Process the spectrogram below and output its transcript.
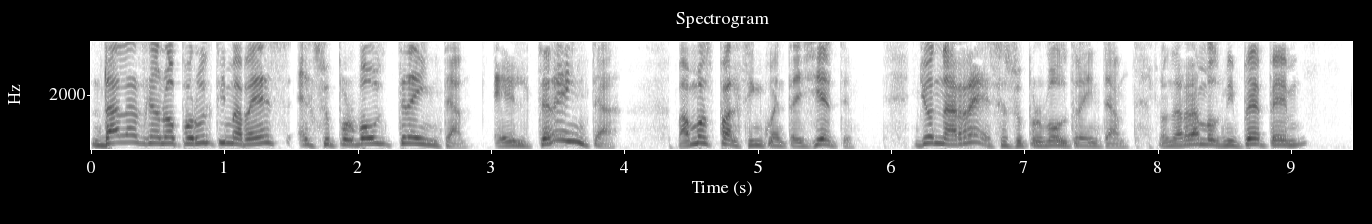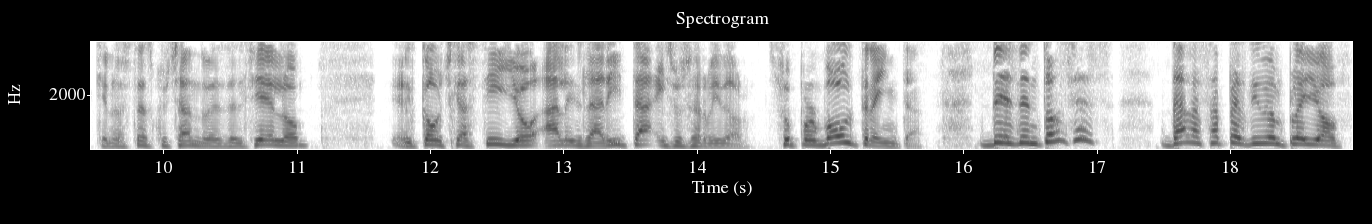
Dallas ganó por última vez el Super Bowl 30. El 30. Vamos para el 57. Yo narré ese Super Bowl 30. Lo narramos mi Pepe, que nos está escuchando desde el cielo, el coach Castillo, Alex Larita y su servidor. Super Bowl 30. Desde entonces Dallas ha perdido en playoff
